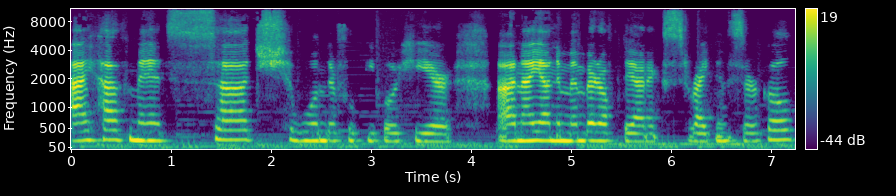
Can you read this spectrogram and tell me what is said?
I have met such wonderful people here, and I am a member of the Annex Writing Circle,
